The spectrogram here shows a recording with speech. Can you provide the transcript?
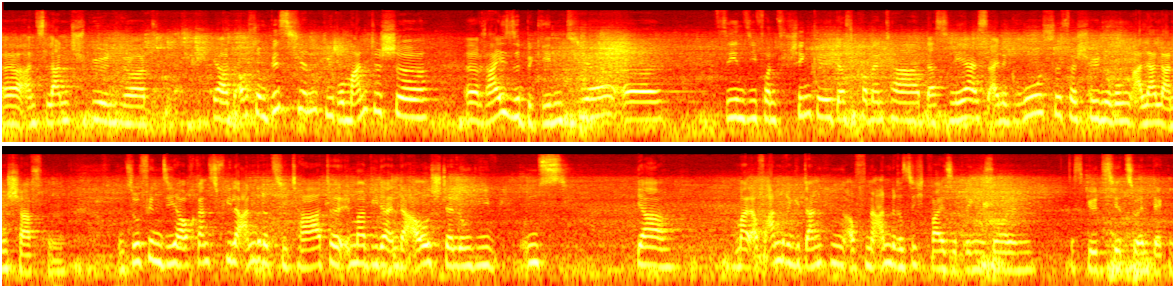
äh, ans Land spülen hört. Ja, und auch so ein bisschen die romantische äh, Reise beginnt hier. Äh, sehen Sie von Schinkel das Kommentar, das Meer ist eine große Verschönerung aller Landschaften. Und so finden Sie auch ganz viele andere Zitate immer wieder in der Ausstellung, die uns ja mal auf andere Gedanken, auf eine andere Sichtweise bringen sollen. Das gilt es hier zu entdecken.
